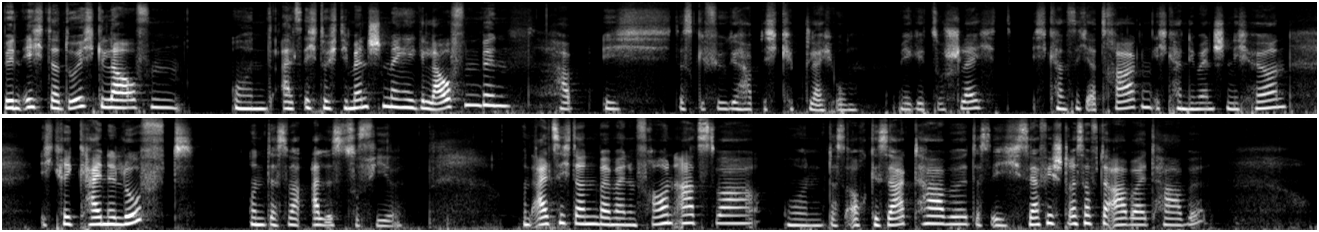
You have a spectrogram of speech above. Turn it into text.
bin ich da durchgelaufen und als ich durch die Menschenmenge gelaufen bin, habe ich das Gefühl gehabt, ich kipp gleich um. Mir geht so schlecht, ich kann es nicht ertragen, ich kann die Menschen nicht hören, ich kriege keine Luft und das war alles zu viel. Und als ich dann bei meinem Frauenarzt war und das auch gesagt habe, dass ich sehr viel Stress auf der Arbeit habe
